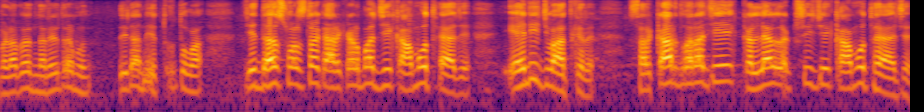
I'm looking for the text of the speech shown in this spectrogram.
વડાપ્રધાન નરેન્દ્ર મોદીના નેતૃત્વમાં જે દસ વર્ષના કાર્યકાળમાં જે કામો થયા છે, એની જ વાત કરે. સરકાર દ્વારા જે કલ્યાણલક્ષી જે કામો થયા છે,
